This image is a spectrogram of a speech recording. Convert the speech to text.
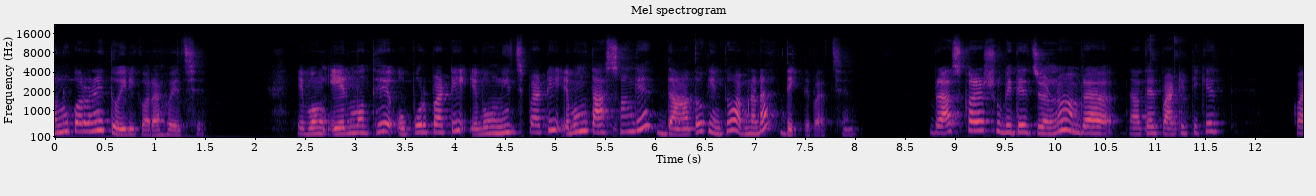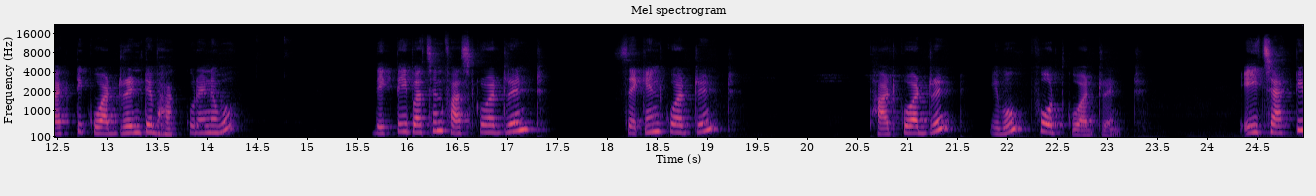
অনুকরণে তৈরি করা হয়েছে এবং এর মধ্যে ওপর পাটি এবং নিচ পাটি এবং তার সঙ্গে দাঁতও কিন্তু আপনারা দেখতে পাচ্ছেন। ব্রাশ করার সুবিধের জন্য আমরা দাঁতের পাটিটিকে কয়েকটি কোয়াড্রেন্টে ভাগ করে নেব। দেখতেই পাচ্ছেন first quadrant second quadrant third quadrant এবং ফোর্থ কোয়াড্রেন্ট এই চারটি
